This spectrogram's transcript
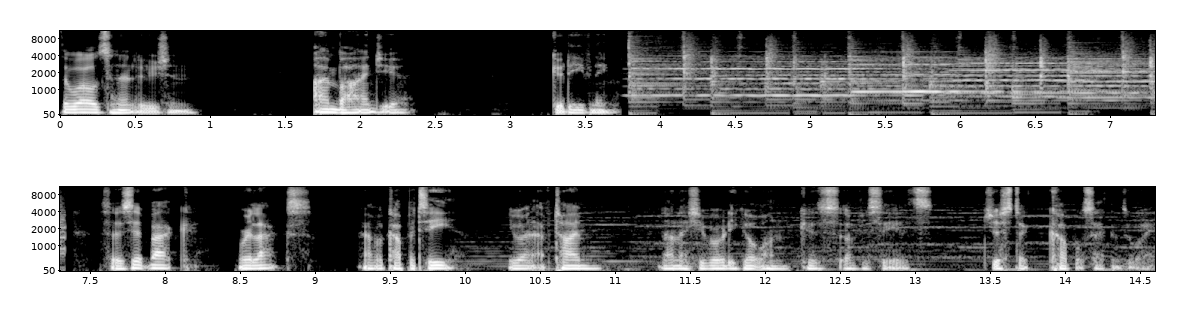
The world's an illusion. I'm behind you. Good evening. So sit back, relax, have a cup of tea. You won't have time unless you've already got one, because obviously it's just a couple seconds away.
